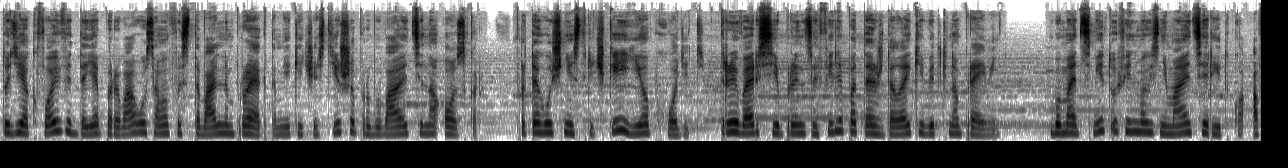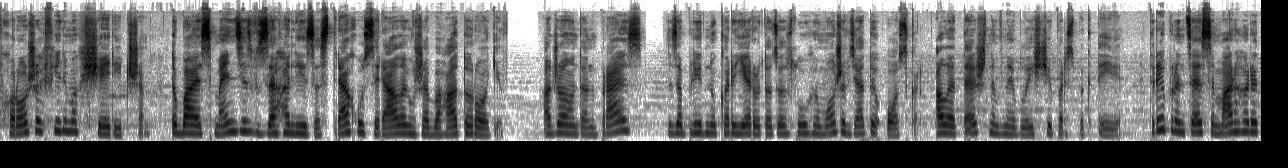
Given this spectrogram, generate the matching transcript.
Тоді як Фой віддає перевагу саме фестивальним проектам, які частіше пробиваються на Оскар. Проте гучні стрічки її обходять. Три версії принца Філіпа теж далекі від кінопремій. Бо Мед Сміт у фільмах знімається рідко, а в хороших фільмах ще рідше. Тобайас Мензіс взагалі застряг у серіалах вже багато років. А Джонатан Прайс за плідну кар'єру та заслуги може взяти Оскар, але теж не в найближчій перспективі. Три принцеси Маргарет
